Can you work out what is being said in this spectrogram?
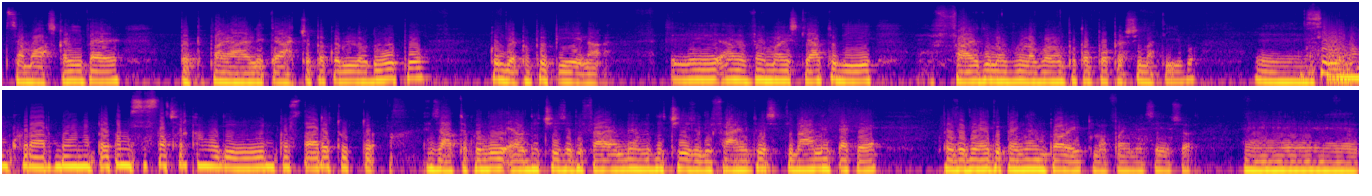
siamo a scrivere per preparare le tracce per quello dopo, quindi è proprio piena. E avremmo rischiato di fare di nuovo un lavoro un po' troppo approssimativo eh, sì, non curar bene, poi come si sta cercando di impostare tutto. Esatto, quindi ho deciso di fare, abbiamo deciso di fare due settimane perché per vedere di prendere un po' il ritmo, poi nel senso eh,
